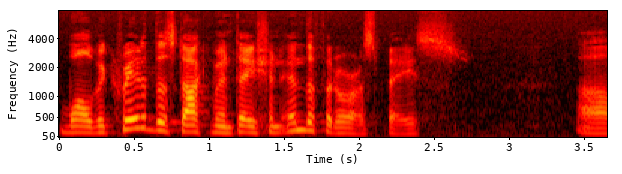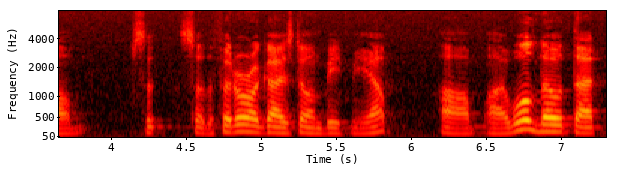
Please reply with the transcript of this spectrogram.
while we created this documentation in the Fedora space, um, so, so, the Fedora guys don't beat me up, um, I will note that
